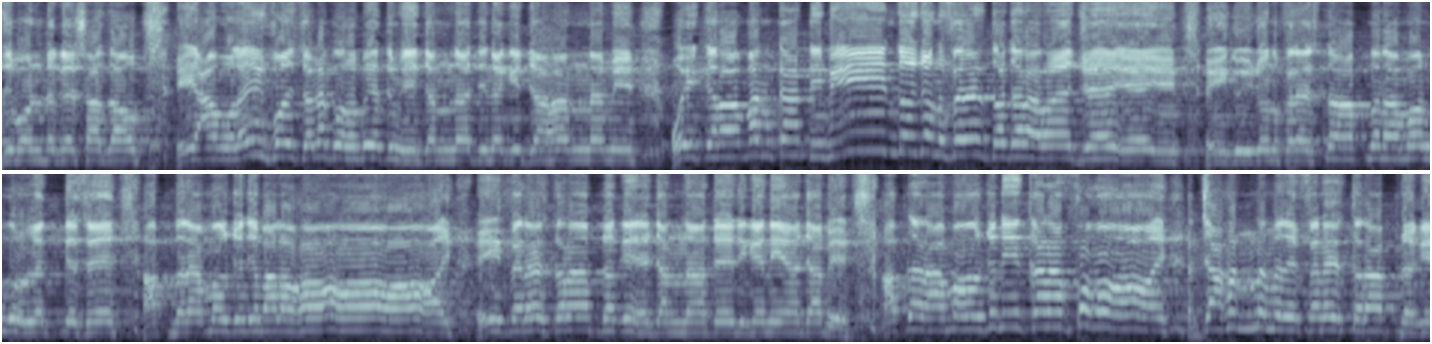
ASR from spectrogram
জীবনটাকে সাজাও। এই আমলেই ফয়সলা করবে তুমি জান্নাতি নাকি জাহান্নামে। ওই কেরামান কাতিবিন দুজন ফেরেশতা যারা রয়েছে, এই দুইজন ফেরেশতা আপনার আমলগুলো লিখতেছে। আপনার আমল যদি ভালো হয়, এই ফেরেশতারা আপনাকে জান্নাতের দিকে নিয়ে যাবে। আপনার আমল যদি খারাপ হয়, জাহান্নামের ফেরেশতারা আপনাকে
